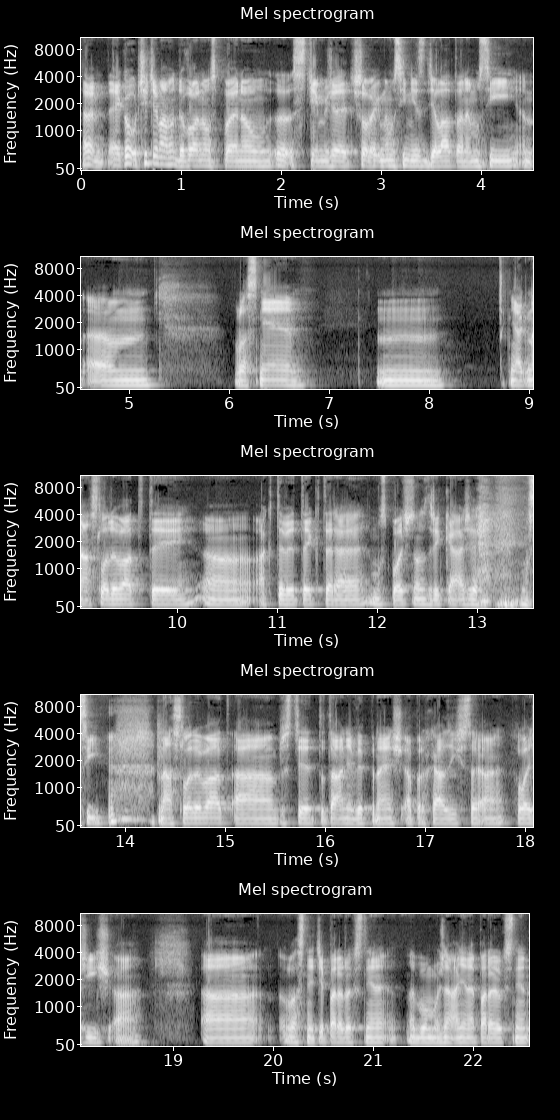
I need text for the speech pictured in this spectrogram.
nevím, jako určitě mám dovolenou spojenou eh, s tím, že člověk nemusí nic dělat a nemusí um, vlastně um, nějak následovat ty uh, aktivity, které mu společnost říká, že musí následovat a prostě totálně vypneš a procházíš se a ležíš a, a vlastně tě paradoxně, nebo možná ani neparadoxně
